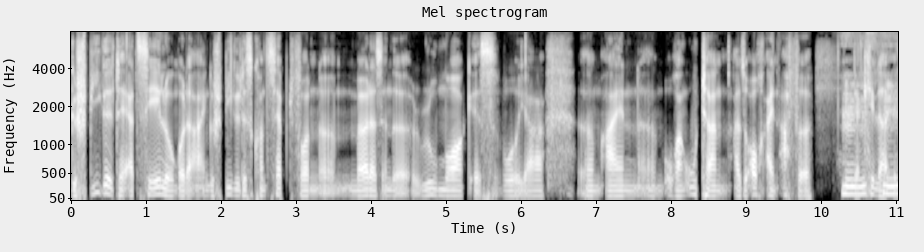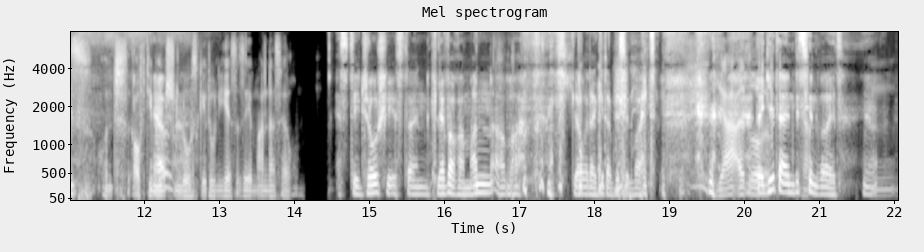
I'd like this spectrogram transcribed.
gespiegelte Erzählung oder ein gespiegeltes Konzept von ähm, Murders in the Rue Morgue ist, wo ja ähm, ein ähm, Orang-Utan, also auch ein Affe, hm, der Killer hm. ist und auf die ja. Menschen losgeht und hier ist es eben andersherum. S.D. Joshi ist ein cleverer Mann, aber ich glaube, da geht er ein bisschen weit. Ja, also. da geht er ein bisschen ja. weit. Ja, mm,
